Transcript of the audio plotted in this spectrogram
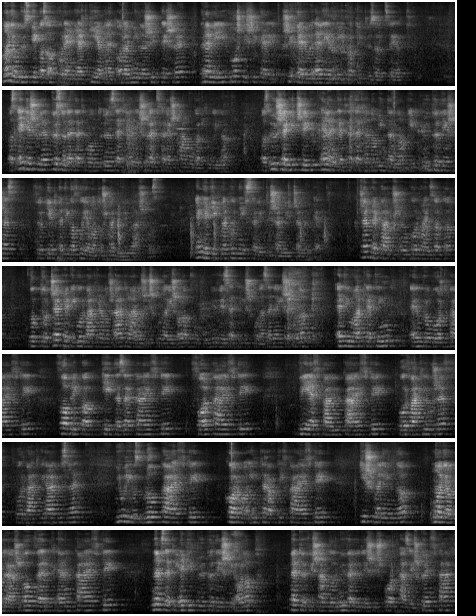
Nagyon büszkék az akkor elnyert kiemelt aranyminősítésre, reméljük most is sikerül, sikerül elérniük a kitűzött célt. Az Egyesület köszönetet mond önzetlen és rendszeres támogatóinak. Az ő segítségük elengedhetetlen a mindennapi működéshez, főként pedig a folyamatos megújuláshoz. Engedjék meg, hogy név szerint is említsem őket. Csepregváros önkormányzata, dr. Csepregi Horváth János általános iskola és alapfokú művészeti iskola zeneiskola, Edi Marketing, Euroboard Kft., Fabrika 2000 Kft., Fal Kft., VFKU Kft., Horváth József, Horváth Virágüzlet, Julius Blog Kft., Karma Interaktív Kft., Kismelinda, Nagy András Bauwerk N. Kft., Nemzeti Együttműködési Alap, Petőfi Sándor Művelődési Sportház és Könyvtár,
